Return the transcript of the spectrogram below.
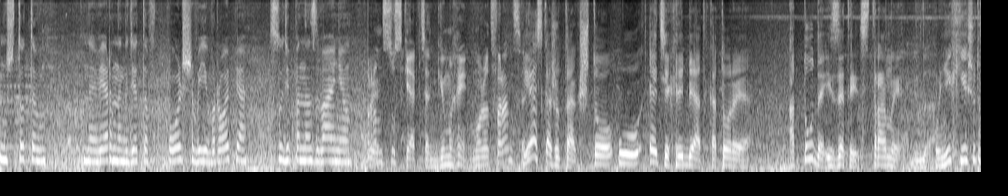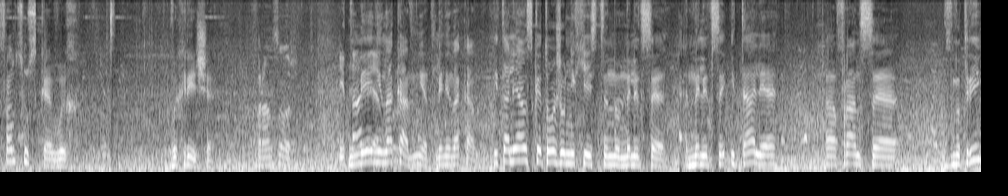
Ну, что-то Наверное, где-то в Польше, в Европе, судя по названию. Французский акцент. Гюмри. Может, Франция? Я скажу так, что у этих ребят, которые оттуда, из этой страны, у них есть что-то французское в их, в их речи. Француз. Италия, Ленинакан, нет, Ленинакан. Итальянское тоже у них есть ну, на лице. На лице Италия, а, Франция внутри.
